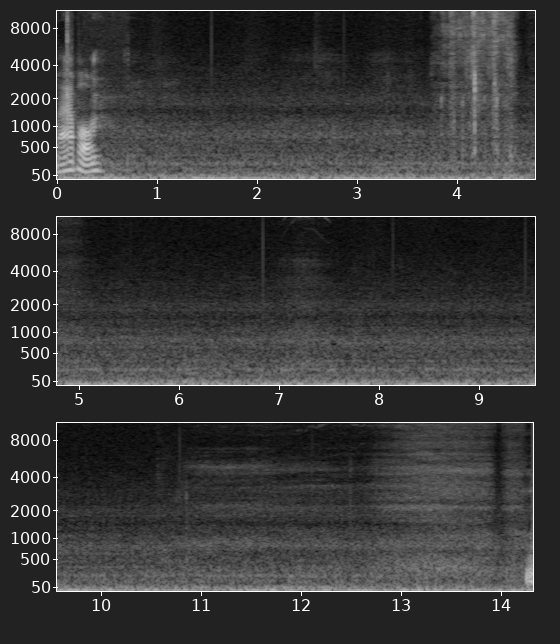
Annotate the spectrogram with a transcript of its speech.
มาครับผม อะ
